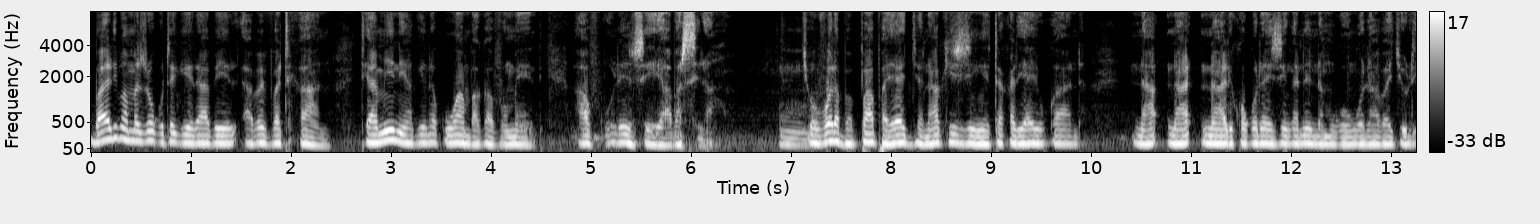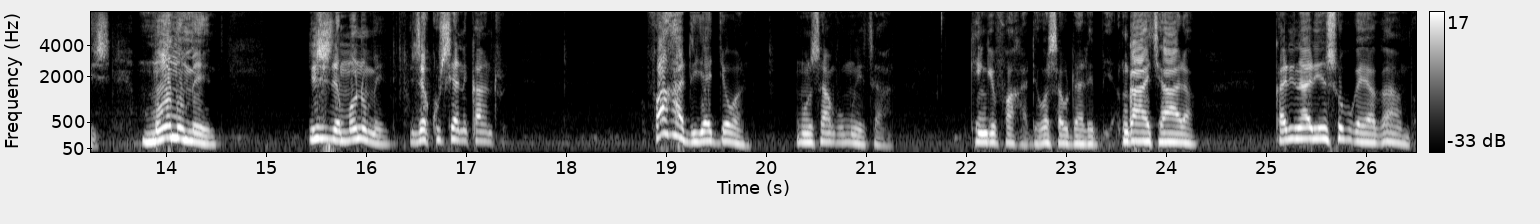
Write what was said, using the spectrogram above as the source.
Baali bamaze okutegeera abe vaticano ti amini agenda kuwamba gavumenti afuula ensi ey'abasiramu kyova olaba paapa yajja nakizinga ettaka lya uganda nalikogonaizinga nenamugongo n'abajulisi monument. This is a monument. Is a christian country. Fahad yajja wano mu nsanvu mu etaano. King fahad wa saudi arabia ng'akyala. Kalinaali nsubuga yagamba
